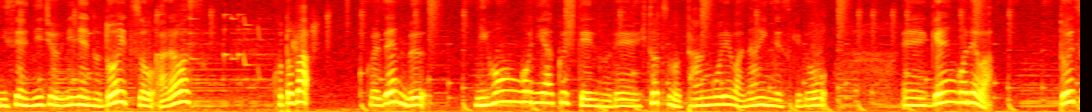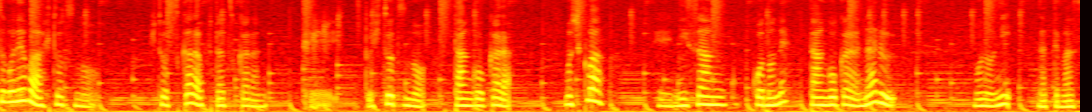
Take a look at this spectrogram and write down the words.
2022年のドイツを表す言葉これ全部日本語に訳しているので一つの単語ではないんですけど、えー、言語ではドイツ語では1つの1つから2つから、えー、と1つの単語からもしくは、えー、23個のね単語からなるものになってます。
